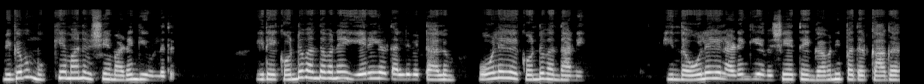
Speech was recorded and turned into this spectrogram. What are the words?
மிகவும் முக்கியமான விஷயம் அடங்கியுள்ளது. இதை கொண்டு வந்தவனே ஏரியில் தள்ளிவிட்டாலும் ஓலையை கொண்டு வந்தானே. இந்த ஓலையில் அடங்கிய விஷயத்தை கவனிப்பதற்காக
